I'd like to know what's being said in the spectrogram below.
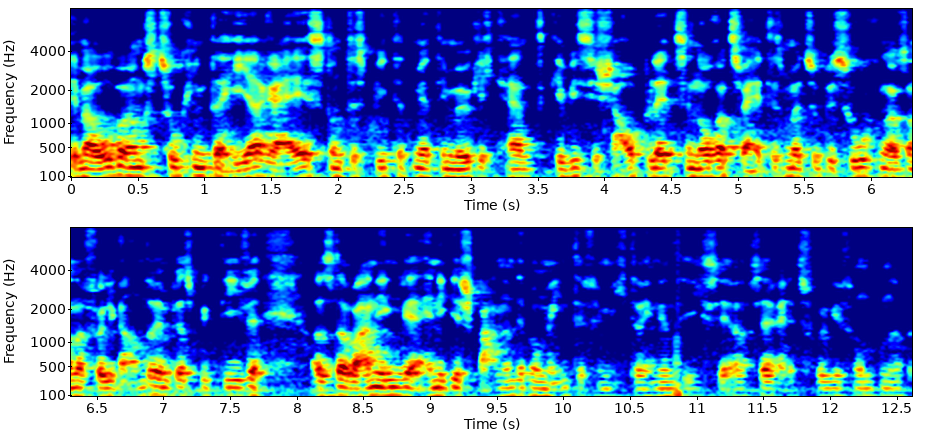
dem Eroberungszug hinterherreist und das bietet mir die Möglichkeit, gewisse Schauplätze noch ein zweites Mal zu besuchen aus einer völlig anderen Perspektive. Also da waren irgendwie einige spannende Momente für mich drinnen, die ich sehr, sehr reizvoll gefunden habe.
